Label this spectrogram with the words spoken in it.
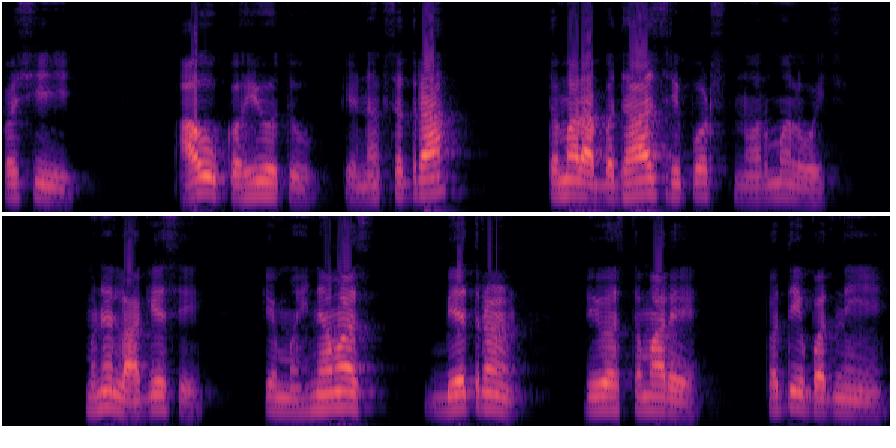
પછી આવું કહ્યું હતું કે, નક્ષત્રા, તમારા બધા જ રિપોર્ટ્સ નોર્મલ હોય છે. મને લાગે છે કે મહિનામાં બે ત્રણ દિવસ તમારે પતિ પત્નીએ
